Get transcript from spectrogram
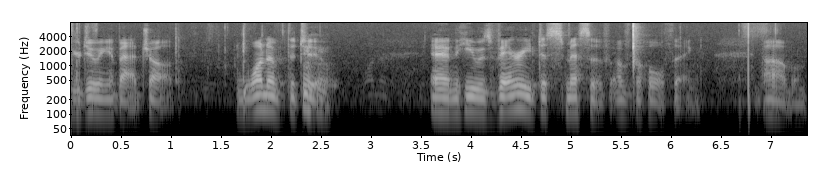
you're doing a bad job. One of the 2 And he was very dismissive of the whole thing. Um,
